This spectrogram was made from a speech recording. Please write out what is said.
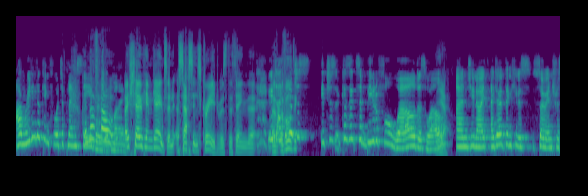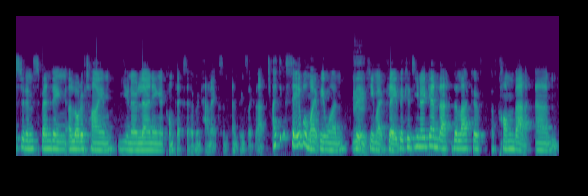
I'm really looking forward to playing I Sable love with how my. I show him games, and Assassin's Creed was the thing that It, of, I of think all it the just it just because it's a beautiful world as well. Yeah. And you know, I, I don't think he was so interested in spending a lot of time, you know, learning a complex set of mechanics and, and things like that. I think Sable might be one that Mm. he might play because you know, again, that the lack of, of combat and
